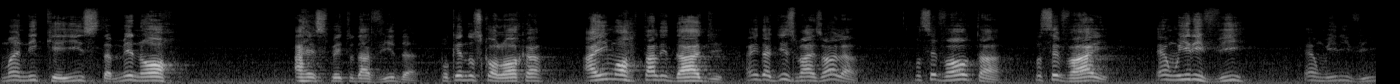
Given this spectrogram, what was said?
maniqueísta menor a respeito da vida, porque nos coloca a imortalidade. Ainda diz mais: olha, você volta, você vai, é um ir e vir, é um ir e vir.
